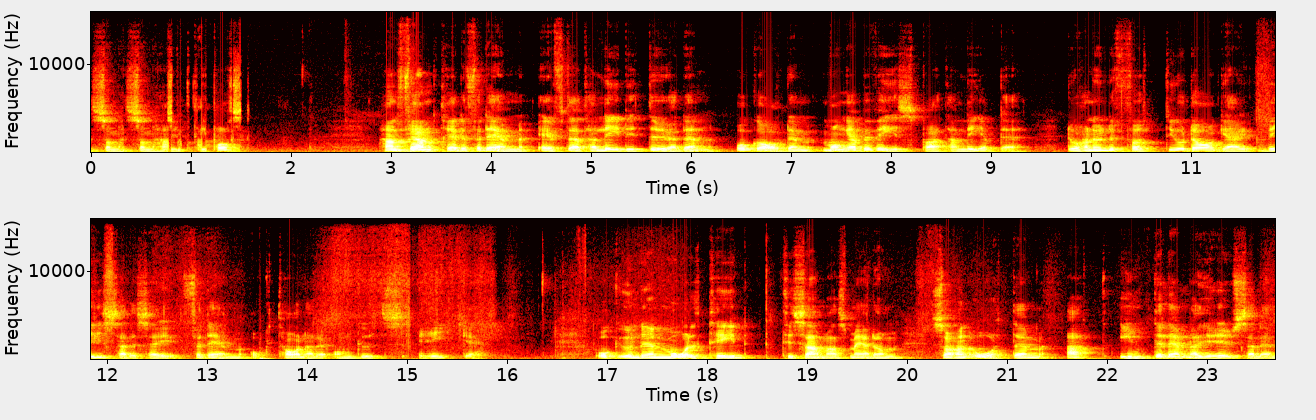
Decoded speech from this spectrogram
som, som han apostel. Han framträdde för dem efter att ha lidit döden och gav dem många bevis på att han levde, då han under 40 dagar visade sig för dem och talade om Guds rike. Och under en måltid tillsammans med dem sa han åt dem att inte lämna Jerusalem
